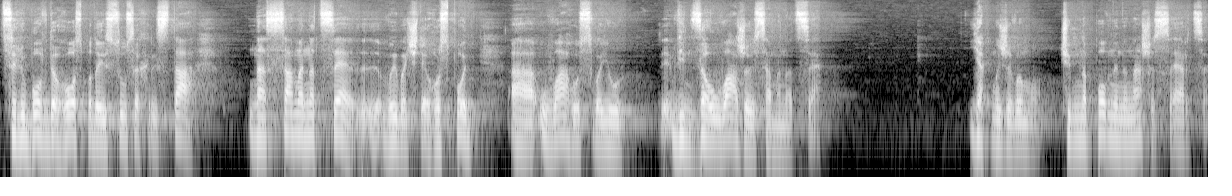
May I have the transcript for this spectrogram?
Це любов до Господа Ісуса Христа. На, саме на це, е, вибачте, Господь а, увагу свою, е, Він зауважує саме на це. Як ми живемо, чим наповнене наше серце.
